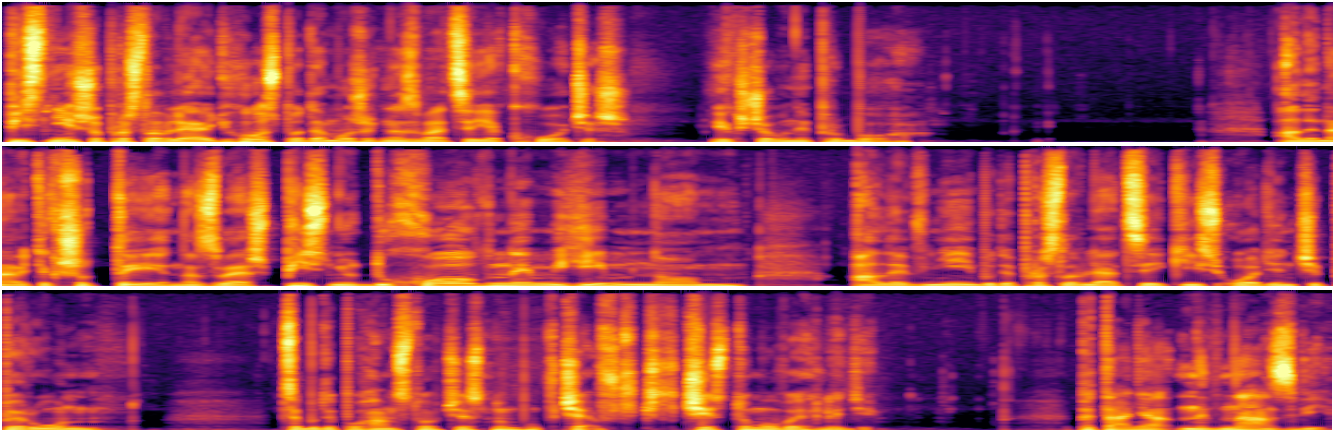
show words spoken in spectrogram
Пісні, що прославляють Господа, можуть називатися як хочеш, якщо вони про Бога. Але навіть якщо ти назвеш пісню духовним гімном, але в ній буде прославлятися якийсь одін чи перун, це буде поганство в чистому, в чистому вигляді. Питання не в назві,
